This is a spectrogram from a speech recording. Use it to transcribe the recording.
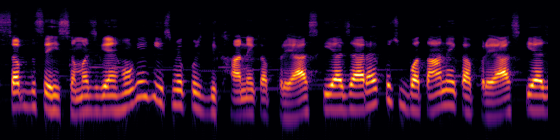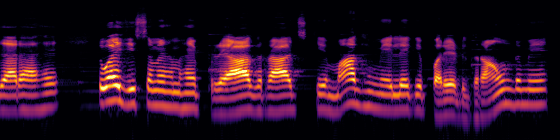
शब्द से ही समझ गए होंगे कि इसमें कुछ दिखाने का प्रयास किया जा रहा है, कुछ बताने का प्रयास किया जा रहा है। तो गाइज़ इस समय हम हैं प्रयागराज के माघ मेले के परेड ग्राउंड में।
